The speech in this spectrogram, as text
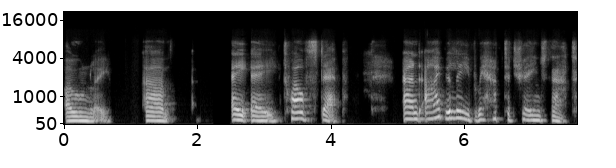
only, um, AA, 12 step. And I believed we had to change that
